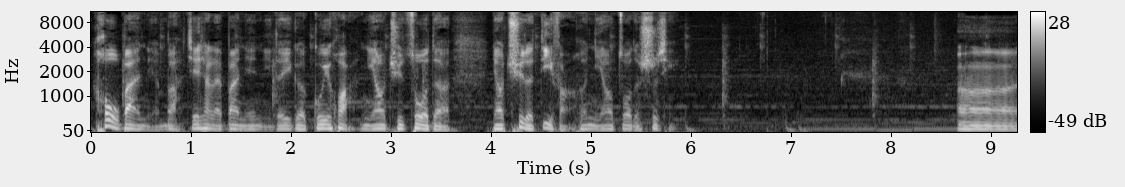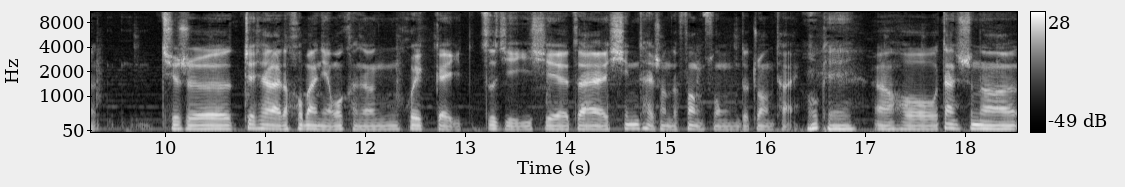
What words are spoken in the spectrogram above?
后半年吧，接下来半年你的一个规划，你要去做的，你要去的地方和你要做的事情。呃，其实接下来的后半年，我可能会给自己一些在心态上的放松的状态。OK，然后，但是呢，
